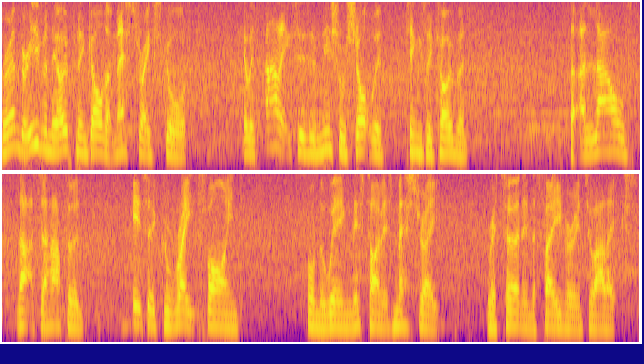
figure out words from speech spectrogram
remember, even the opening goal that Mestre scored, it was Alex's initial shot with Kingsley Coman that allowed that to happen. It's a great find from the wing. This time it's Mestre returning the favour into Alex.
